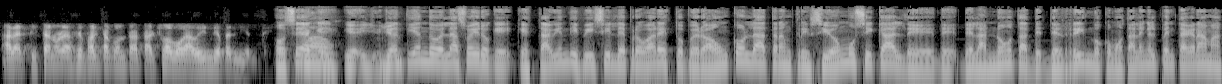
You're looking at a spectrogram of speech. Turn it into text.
al artista no le hace falta contratar su abogado independiente. O sea Wow. que yo, entiendo, ¿verdad, Suero? Que, que está bien difícil de probar esto, pero aún con la transcripción musical de, de, de las notas, de- del ritmo como tal en el pentagrama,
